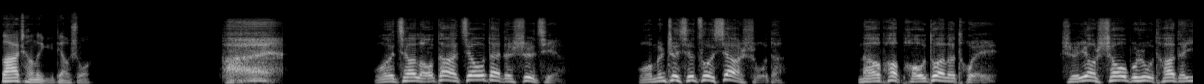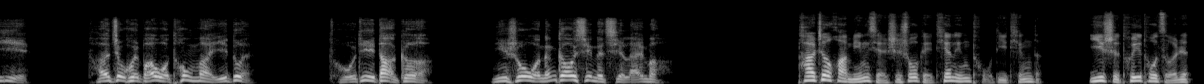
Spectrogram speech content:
拉长了语调说：“哎，我家老大交代的事情。”我们这些做下属的，哪怕跑断了腿，只要稍不入他的意，他就会把我痛骂一顿。土地大哥，你说我能高兴得起来吗？他这话明显是说给天灵土地听的，一是推脱责任，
